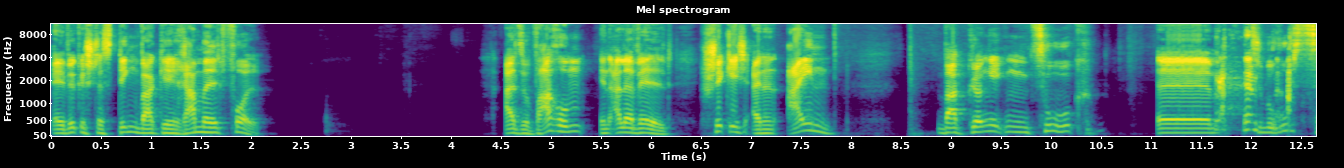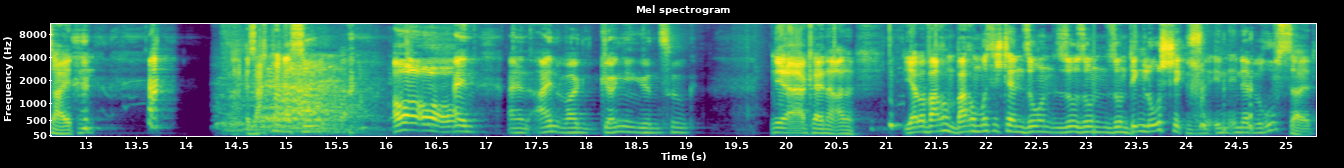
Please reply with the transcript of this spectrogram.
ey, wirklich, das Ding war gerammelt voll. Also warum in aller Welt schicke ich einen einwagöngigen Zug ähm, zu Berufszeiten Sagt man das so? Oh, oh, oh. Ein, einen einwagöngigen Zug. Ja, keine Ahnung. Ja, aber warum, warum muss ich denn so, so, so, so ein Ding losschicken in, in der Berufszeit?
